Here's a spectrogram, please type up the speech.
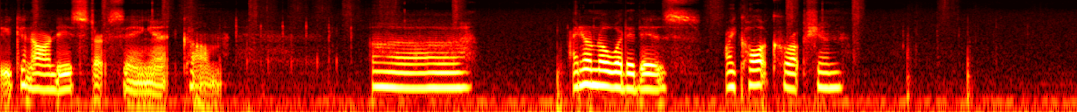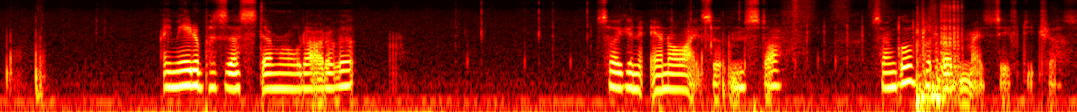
you can already start seeing it come. Uh, I don't know what it is. I call it corruption. I made a possessed emerald out of it. So I can analyze it and stuff. So I'm going to put that in my safety chest.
